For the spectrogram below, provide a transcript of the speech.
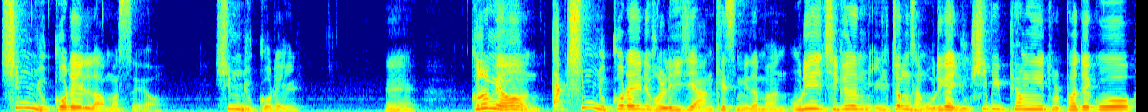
16거래일 남았어요. 16거래일. 예. 그러면 딱 16거래일이 걸리지 않겠습니다만 우리 지금 일정상 우리가 62평이 돌파되고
